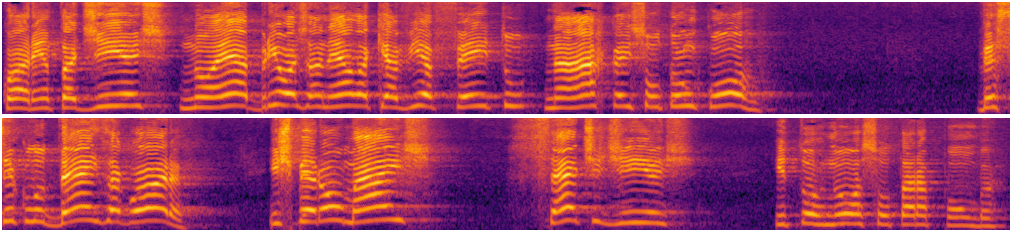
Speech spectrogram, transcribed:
40 dias, Noé abriu a janela que havia feito na arca e soltou um corvo. Versículo 10 agora. Esperou mais sete dias e tornou a soltar a pomba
